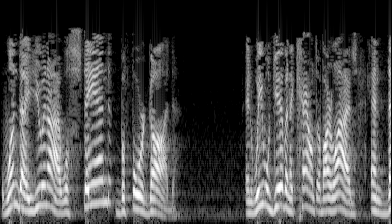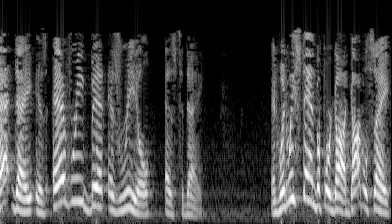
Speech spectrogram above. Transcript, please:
one day you and I will stand before God and we will give an account of our lives and that day is every bit as real as today. And when we stand before God, God will say,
